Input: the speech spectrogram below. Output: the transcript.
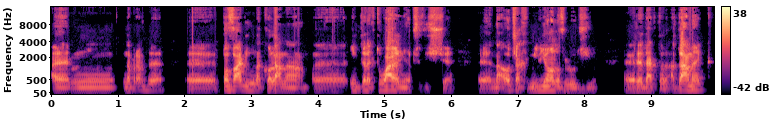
mm, naprawdę e, powalił na kolana e, intelektualnie oczywiście na oczach milionów ludzi redaktor Adamek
